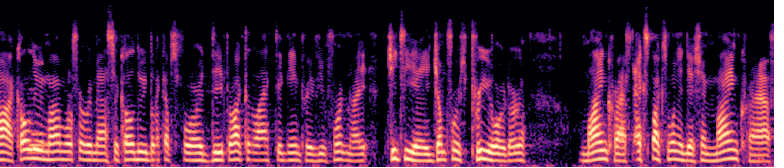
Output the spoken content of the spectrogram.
ah, Call of Duty Modern Warfare Remastered, Call of Duty Black Ops 4, Deep Rock Galactic Game Preview, Fortnite, GTA, Jump Force Pre-Order, Minecraft, Xbox One Edition, Minecraft.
